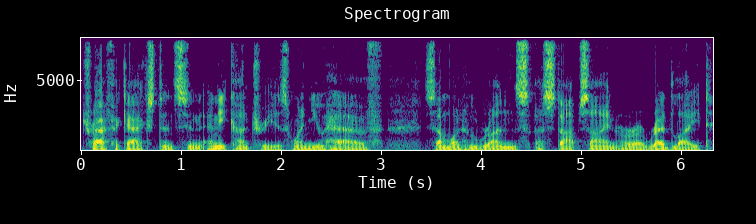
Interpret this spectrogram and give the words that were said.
traffic accidents in any country is when you have someone who runs a stop sign or a red light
